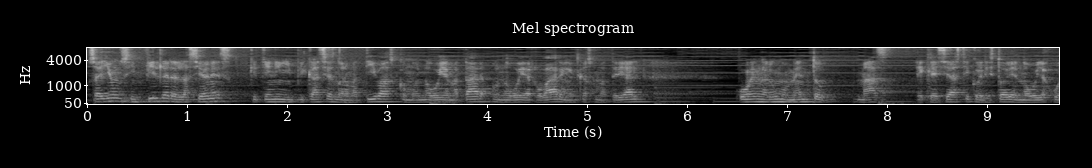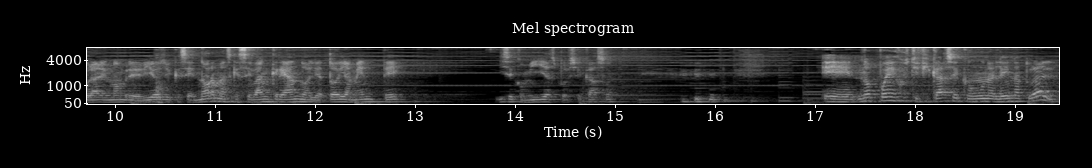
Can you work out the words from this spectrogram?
O sea, hay un sinfín de relaciones que tienen implicancias normativas como no voy a matar o no voy a robar en el caso material, o en algún momento más eclesiástico de la historia, no voy a jurar en nombre de Dios, yo que sé, normas que se van creando aleatoriamente, hice comillas por si acaso, eh, no pueden justificarse con una ley natural,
